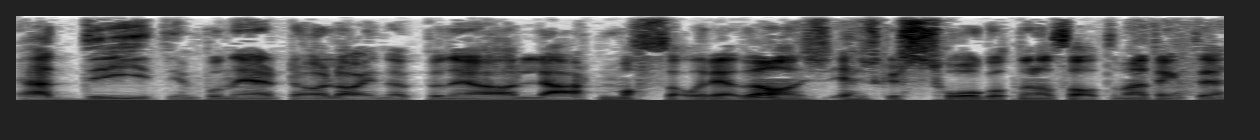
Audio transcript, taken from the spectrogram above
jeg er dritimponert av lineupen. Jeg har lært masse allerede. Jeg husker så godt når han sa det til meg. Jeg tenkte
